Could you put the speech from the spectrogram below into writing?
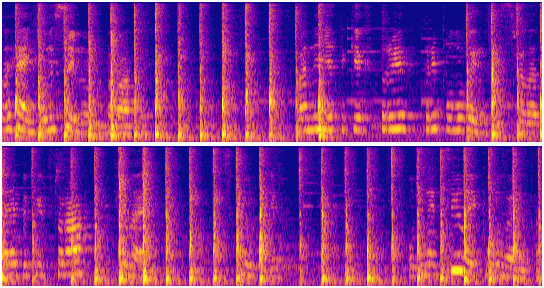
Легенько, не сильно відбивати. У мене є таких три, три половинки з філе, та я би півтора філе з курки. Одне ціле і половинка.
